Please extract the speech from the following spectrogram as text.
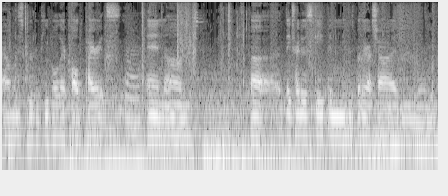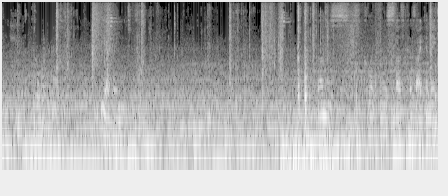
I don't know this group of people. They're called pirates, Uh, and um, uh, they tried to escape, and his brother got shot, and um, yeah, stuff because I can make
